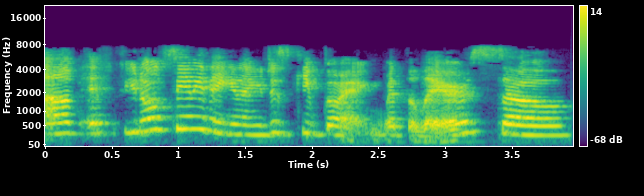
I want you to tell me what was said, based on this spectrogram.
um, if you don't see anything you know you just keep going with the layers so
